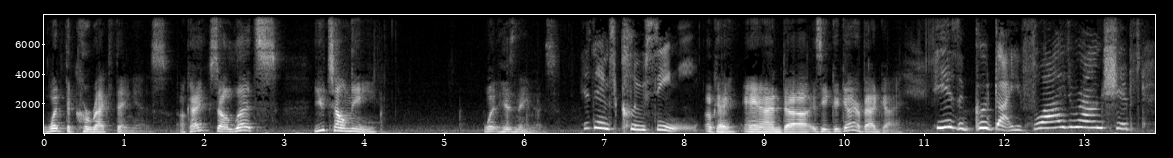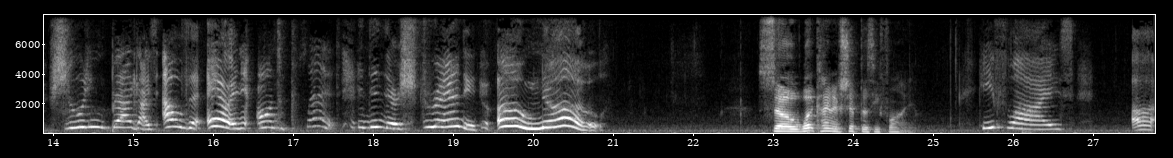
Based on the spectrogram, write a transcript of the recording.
what the correct thing is. Okay, so let's you tell me what his name is. His name's Clusini. Okay, and uh, is he a good guy or a bad guy? He is a good guy. He flies around ships, shooting bad guys out of the air and onto planets, and then they're stranded. Oh no! So, what kind of ship does he fly? He flies. Uh,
